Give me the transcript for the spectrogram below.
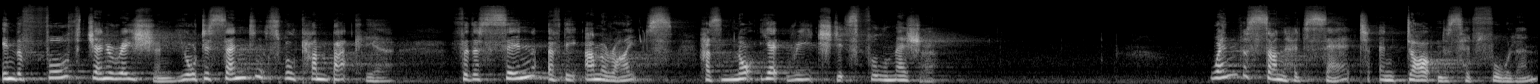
In the fourth generation, your descendants will come back here, for the sin of the Amorites has not yet reached its full measure. When the sun had set and darkness had fallen,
